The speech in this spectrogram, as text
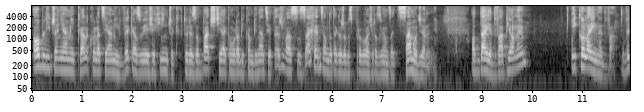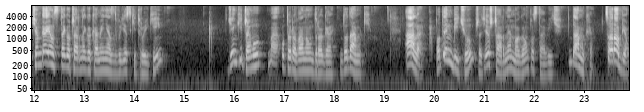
obliczeniami, kalkulacjami wykazuje się Chińczyk, który zobaczcie jaką robi kombinację, też Was zachęcam do tego, żeby spróbować rozwiązać samodzielnie. Oddaje dwa piony i kolejne dwa. Wyciągając tego czarnego kamienia z 23, dzięki czemu ma utorowaną drogę do damki. Ale po tym biciu przecież czarne mogą postawić damkę. Co robią?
